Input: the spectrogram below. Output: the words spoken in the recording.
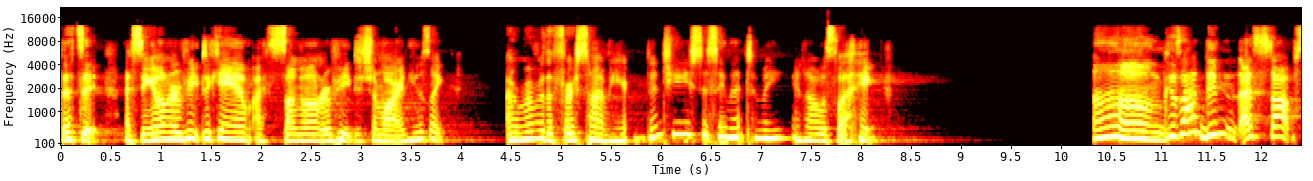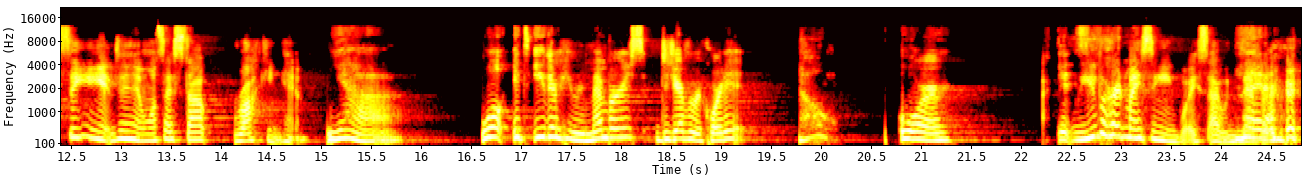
That's it. I sing it on repeat to Cam. I sung it on repeat to Shamar. And he was like, I remember the first time here. Didn't you used to sing that to me? And I was like, um, because I didn't. I stopped singing it to him once I stopped rocking him. Yeah. Well, it's either he remembers. Did you ever record it? No, Or it's you've heard my singing voice. I would Yeah, never.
